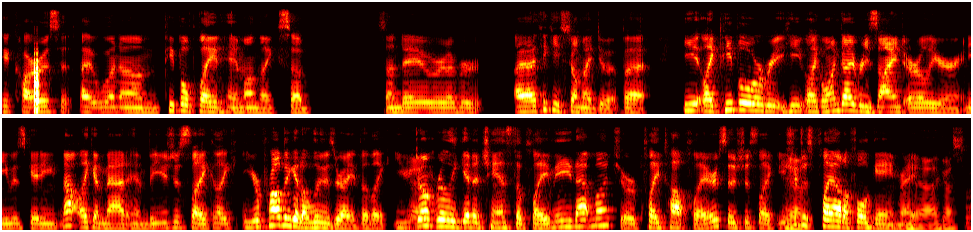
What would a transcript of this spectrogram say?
Hikaru when um people played him on like sub Sunday or whatever. I, I think he still might do it, but he like people were re- he like one guy resigned earlier and he was getting not like I'm mad at him, but he was just like like you're probably gonna lose, right? But like you Yeah. don't really get a chance to play me that much or play top players, so it's just like you Yeah. should just play out a full game, right? Yeah, I guess so.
